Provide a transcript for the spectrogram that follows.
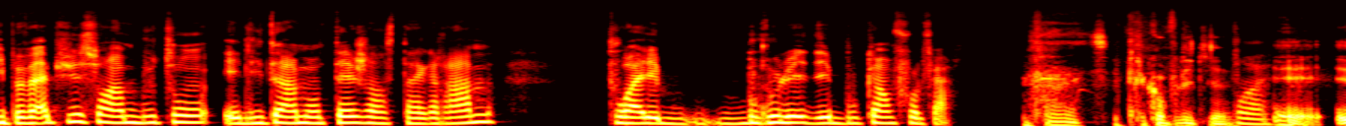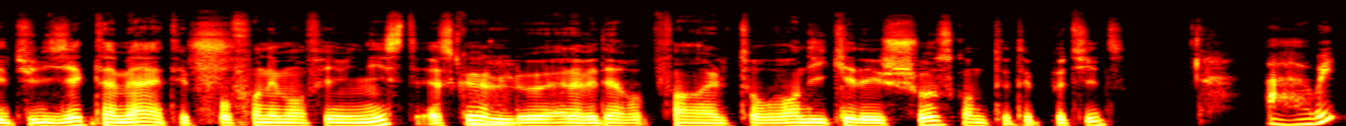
ils peuvent appuyer sur un bouton et littéralement tège Instagram? Pour aller brûler des bouquins. Faut le faire. c'est plus compliqué. Ouais. Et, et tu disais que ta mère était profondément féministe. Est-ce qu'elle elle avait des, enfin, elle te revendiquait des choses quand tu étais petite? Ah oui.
